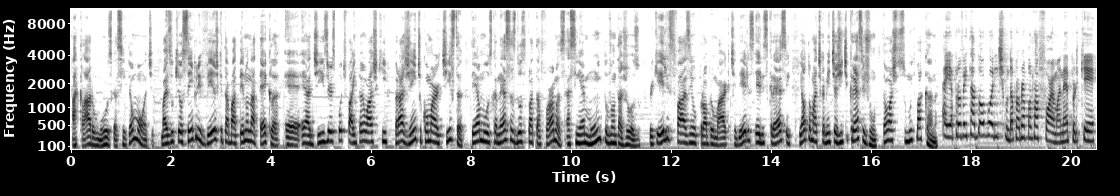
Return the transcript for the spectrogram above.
a, Claro Música, assim, tem um monte. Mas o que eu sempre vejo que tá batendo na tecla é, é a Deezer Spotify. Então eu acho que pra gente, como artista, ter a música nessas duas plataformas, assim, é muito vantajoso. Porque eles fazem o próprio marketing deles, eles crescem e automaticamente a gente cresce junto. Então eu acho isso muito bacana. É, e aproveitar do algoritmo da própria plataforma, né? Porque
